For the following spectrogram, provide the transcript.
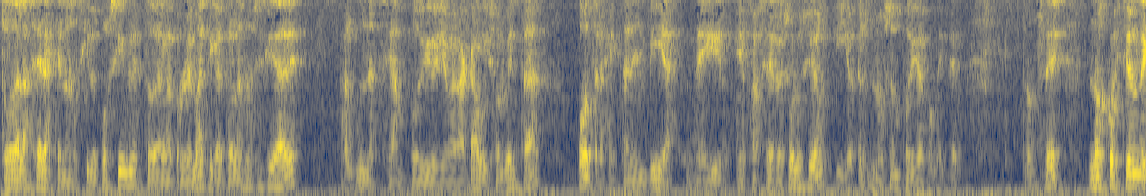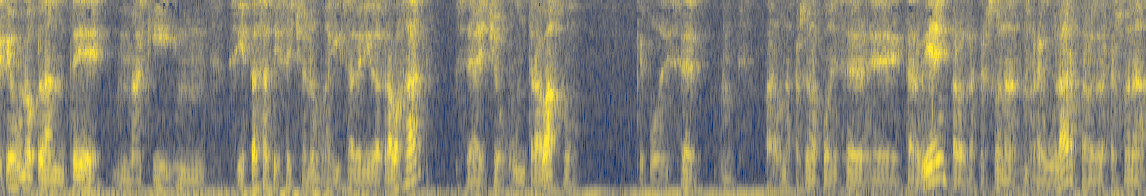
todas las eras que no han sido posibles, toda la problemática, todas las necesidades, algunas se han podido llevar a cabo y solventar, otras están en vías de ir en fase de resolución y otras no se han podido acometer. Entonces, no es cuestión de que uno plantee mm, aquí mm, si está satisfecho, ¿no? Aquí se ha venido a trabajar, se ha hecho un trabajo que puede ser mm, para unas personas pueden ser eh, estar bien, para otras personas regular, para otras personas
